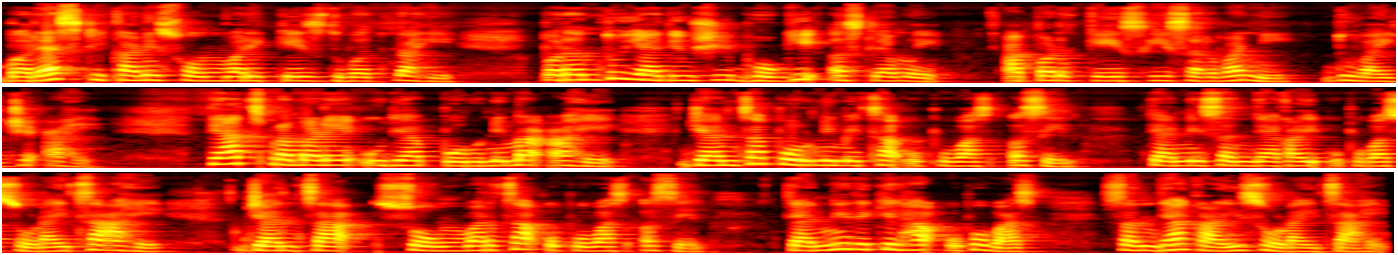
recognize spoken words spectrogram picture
बऱ्याच ठिकाणी सोमवारी केस धुवत नाही. परंतु या दिवशी भोगी असल्यामुळे आपण केस हे सर्वांनी धुवायचे आहे. त्याचप्रमाणे उद्या पौर्णिमा आहे. ज्यांचा पौर्णिमेचा उपवास असेल त्यांनी संध्याकाळी उपवास सोडायचा आहे. ज्यांचा सोमवारचा उपवास असेल त्यांनी देखील हा उपवास संध्याकाळी सोडायचा आहे.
